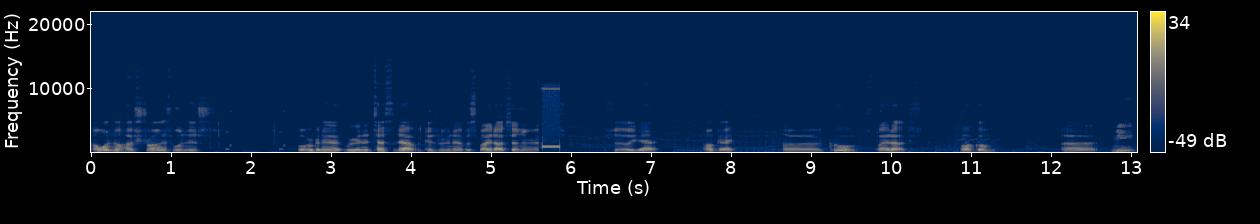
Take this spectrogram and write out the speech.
I want to know how strong this one is. But we're gonna we're gonna test it out because we're gonna have a Spidox on our ass. So yeah. Okay. Uh, cool. Spidox. Welcome. Uh, meet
